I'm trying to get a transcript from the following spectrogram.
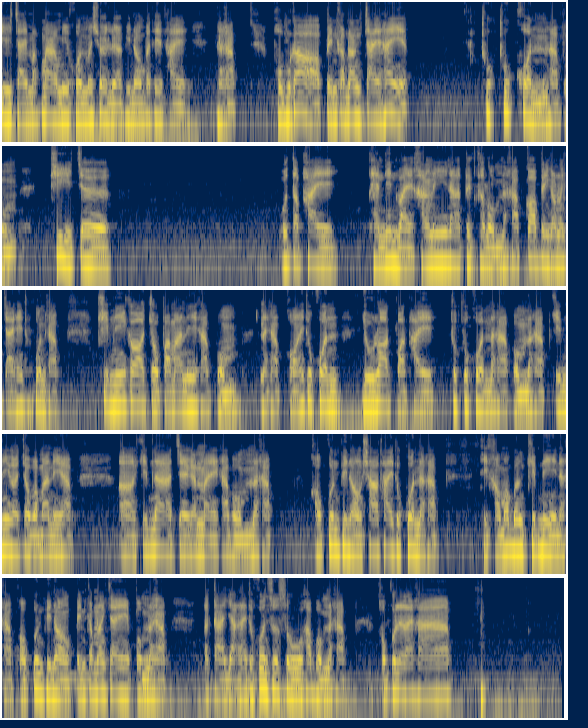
ดีใจมากๆ มีคนมาช่วยเหลือพี่น้องประเทศไทยนะครับ ผมก็เป็นกำลังใจให้ทุกๆคนนะครับ ผมที่เจออุตภัย แผ่นดินไหวครั้งนี้นะครับตึกถล่มนะครับ ก็เป็นกำลังใจให้ทุกคนครับ คลิปนี้ก็จบประมาณนี้ครับผมนะครับ ขอให้ทุกคนอยู่รอดปลอดภัยทุก ๆ คนนะครับ ผมนะครับ คลิปนี้ก็จบประมาณนี้ครับอ่าคลิปหน้าเจอกันใหม่ครับผมนะครับ ขอบคุณพี่น้องชาวไทยทุกคนนะครับ ที่เขามาเบิ่งคลิปนี้นะครับ ขอบคุณพี่น้องเป็นกำลังใจให้ผมนะครับ และก็อยากให้ทุกคนสู้ๆครับผมนะครับ ขอบคุณหลายๆครับ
